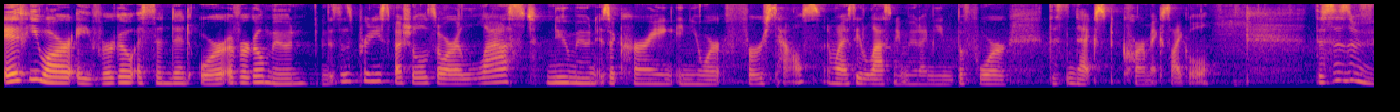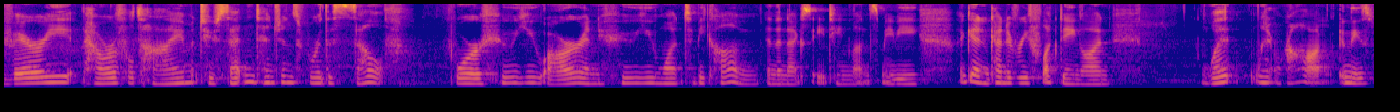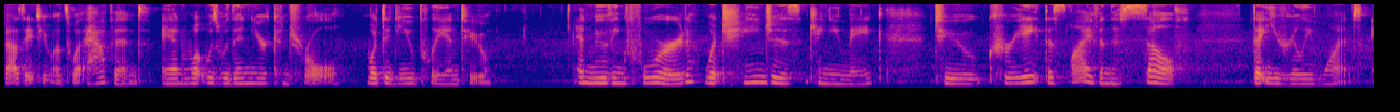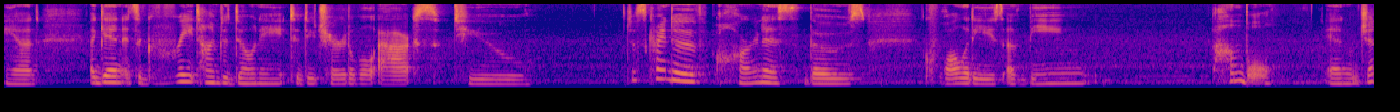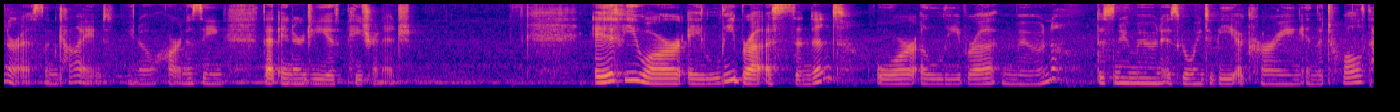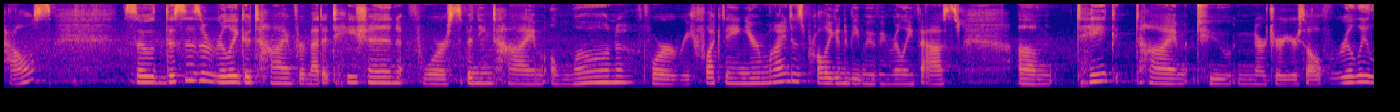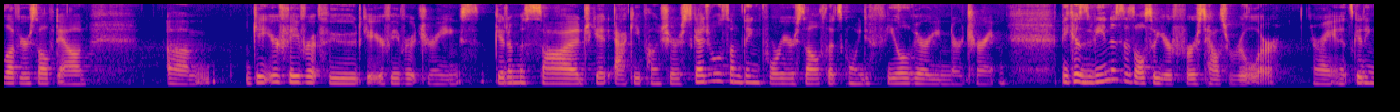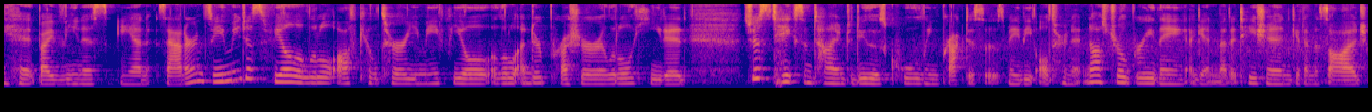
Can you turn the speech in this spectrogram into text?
If you are a Virgo ascendant or a Virgo moon, this is pretty special. So, our last new moon is occurring in your first house. And when I say last new moon, I mean before this next karmic cycle. This is a very powerful time to set intentions for the self, for who you are and who you want to become in the next 18 months. Maybe, again, kind of reflecting on what went wrong in these past 18 months? What happened? And what was within your control? What did you play into? And moving forward, what changes can you make to create this life and this self that you really want? And again, it's a great time to donate, to do charitable acts, to just kind of harness those qualities of being humble and generous and kind, you know, harnessing that energy of patronage. If you are a Libra ascendant or a Libra moon, this new moon is going to be occurring in the 12th house. So, this is a really good time for meditation, for spending time alone, for reflecting. Your mind is probably going to be moving really fast. Um, take time to nurture yourself, really love yourself down um, get your favorite food, get your favorite drinks, get a massage, get acupuncture, schedule something for yourself that's going to feel very nurturing. Because Venus is also your first house ruler, right? And it's getting hit by Venus and Saturn. So you may just feel a little off kilter. You may feel a little under pressure, a little heated. Just take some time to do those cooling practices, maybe alternate nostril breathing, again, meditation, get a massage.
